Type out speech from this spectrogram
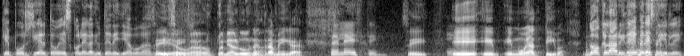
que por cierto es colega de ustedes y abogado. Sí, sí, abogado. Fue mi alumna. Nuestra amiga. Celeste. Sí, y, muy activa. No, claro, y déjenme decirle,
